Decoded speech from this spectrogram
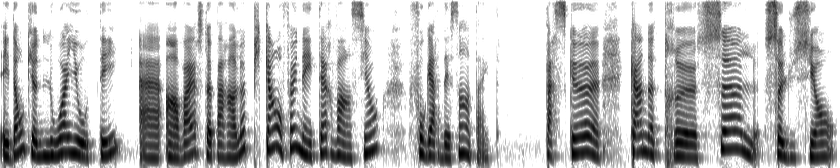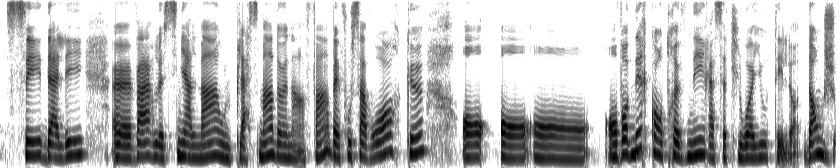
Et donc, il y a une loyauté envers ce parent-là. Puis quand on fait une intervention, faut garder ça en tête. Parce que quand notre seule solution, c'est d'aller euh, vers le signalement ou le placement d'un enfant, il ben, faut savoir que on, on, on, va venir contrevenir à cette loyauté-là. Donc, je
